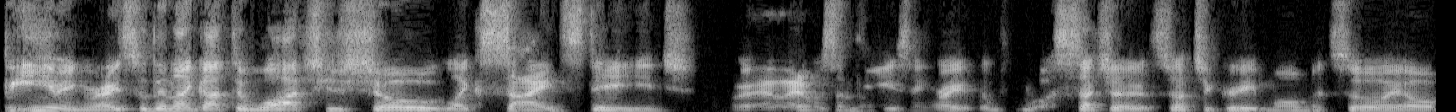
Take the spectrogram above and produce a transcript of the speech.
beaming, right? So then I got to watch his show like side stage it was amazing, right? Such a such a great moment. So you know,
